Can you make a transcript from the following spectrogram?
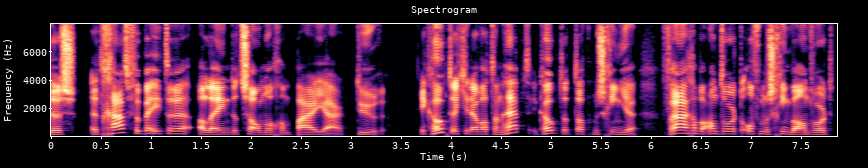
Dus het gaat verbeteren, alleen dat zal nog een paar jaar duren. Ik hoop dat je daar wat aan hebt. Ik hoop dat dat misschien je vragen beantwoordt of misschien beantwoordt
